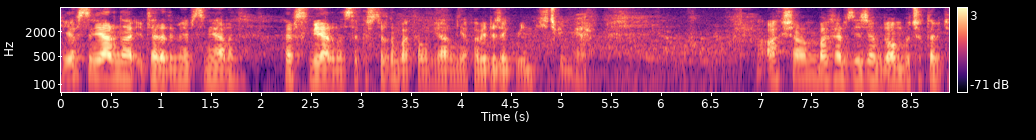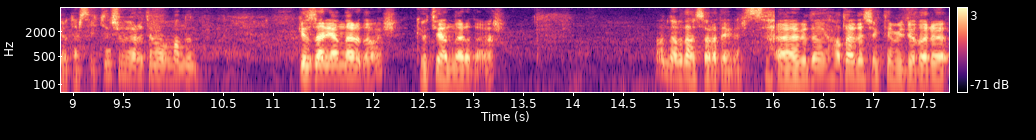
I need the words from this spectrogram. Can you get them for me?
hepsini yarına iteledim. Hepsini yarın, hepsini yarına sıkıştırdım. Bakalım yarın yapabilecek miyim? Hiç bilmiyorum. Akşam bakarız diyeceğim de 10.30'da bitiyor ders. İkinci öğretim olmanın güzel yanları da var. Kötü yanları da var. Onları daha sonra değiniriz. Ee, bir de Hatay'da çektiğim videoları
